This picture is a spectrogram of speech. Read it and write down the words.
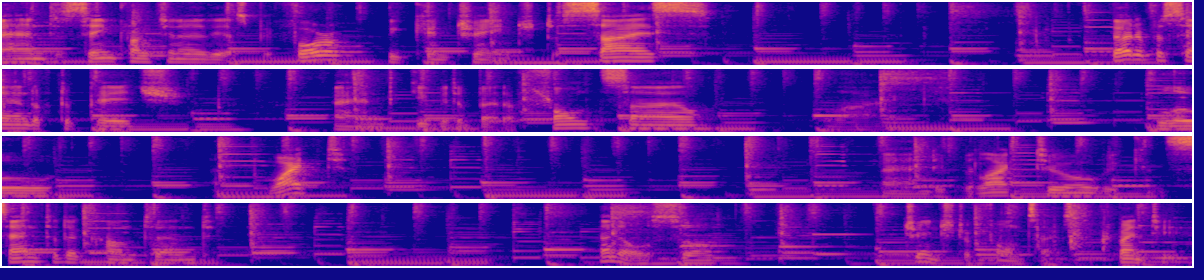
And the same functionality as before, we can change the size, 30% of the page and give it a better font style like blue and white. And if we like to we can center the content and also change the font size to 20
